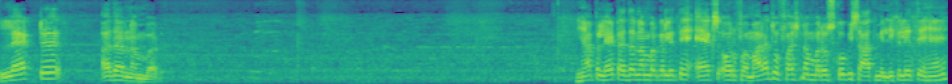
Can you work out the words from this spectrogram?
लेट अदर नंबर यहाँ पर लेट अदर नंबर कर लेते हैं एक्स और हमारा जो फ़र्स्ट नंबर है, उसको भी साथ में लिख लेते हैं।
